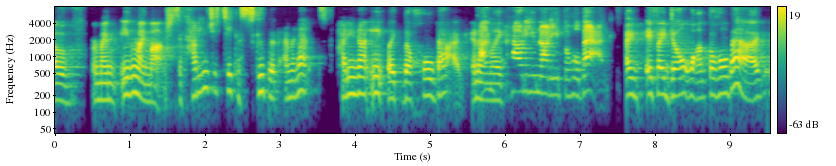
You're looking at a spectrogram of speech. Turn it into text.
of, or my even my mom, she's like, "How do you just take a scoop of M and M's? How do you not eat like the whole bag?" And I'm, I'm like, "How do you not eat the whole bag?" I if I don't want the whole bag,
